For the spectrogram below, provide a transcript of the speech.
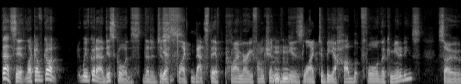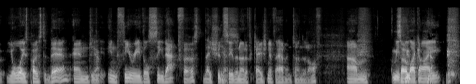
That's it. Like I've got we've got our discords that are just yes. like that's their primary function mm-hmm. is like to be a hub for the communities so you always post it there and yeah. in theory they'll see that first they should yes. see the notification if they haven't turned it off um I mean, so who, like i yeah,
